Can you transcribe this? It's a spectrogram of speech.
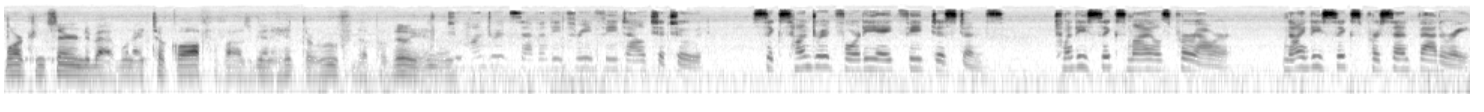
more concerned about when I took off if I was going to hit the roof of the pavilion. 273 feet altitude. 648 feet distance. 26 miles per hour. 96% battery.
